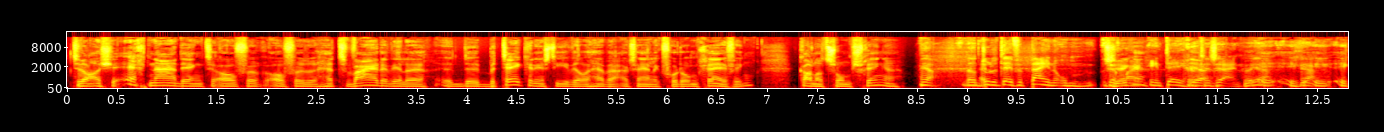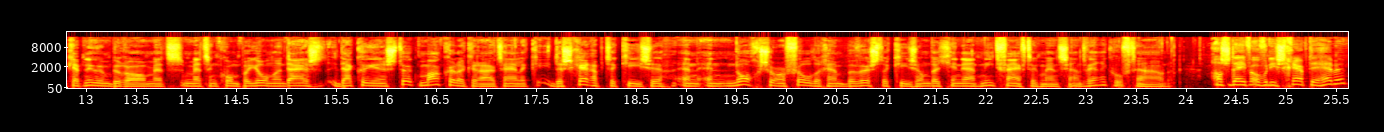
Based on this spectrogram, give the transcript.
Terwijl als je echt nadenkt over, over het waarde willen, de betekenis die je wil hebben uiteindelijk voor de omgeving, kan het soms wringen. Ja, dan doet het even pijn om zeg Zeker. maar integer Ja. te zijn. Ja. Ik, Ja. ik, ik heb nu een bureau met, met een compagnon. En daar, is, daar kun je een stuk makkelijker uiteindelijk de scherpte kiezen. En, en nog zorgvuldiger en bewuster kiezen. Omdat je inderdaad niet 50 mensen aan het werk hoeft te houden. Als we het even over die scherpte hebben.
